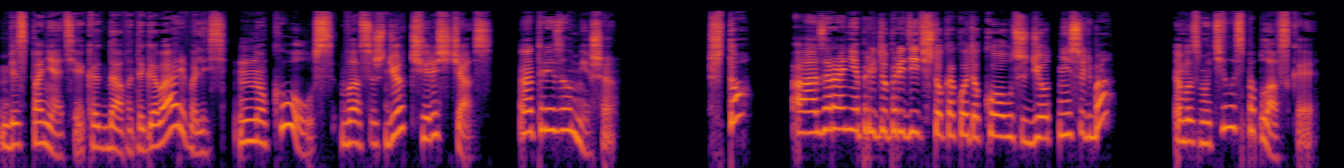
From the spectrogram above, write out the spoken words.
Без понятия, когда вы договаривались, но Коулс вас ждет через час, — отрезал Миша. Что? А заранее предупредить, что какой-то Коулс ждет не судьба? Возмутилась Поплавская.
